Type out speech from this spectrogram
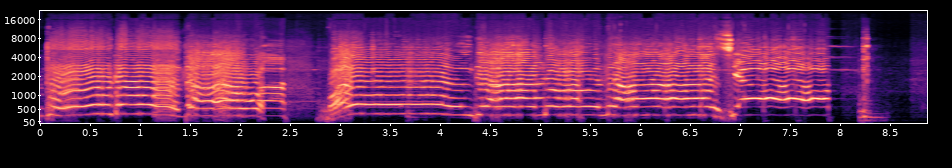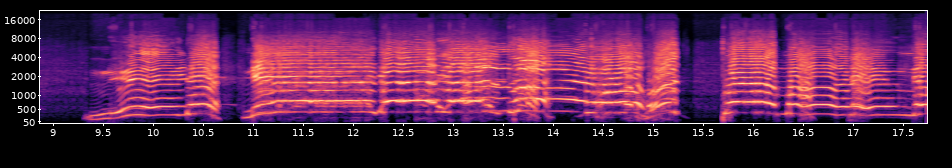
ದುಡದವ ಹೊಲ್ದ್ಯಾನೋ ನಾಶ ನೀಡ ನೀಡಯಲ್ದು ಹೊತ್ತ ಮಾಳಿಂಗರಾಯ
